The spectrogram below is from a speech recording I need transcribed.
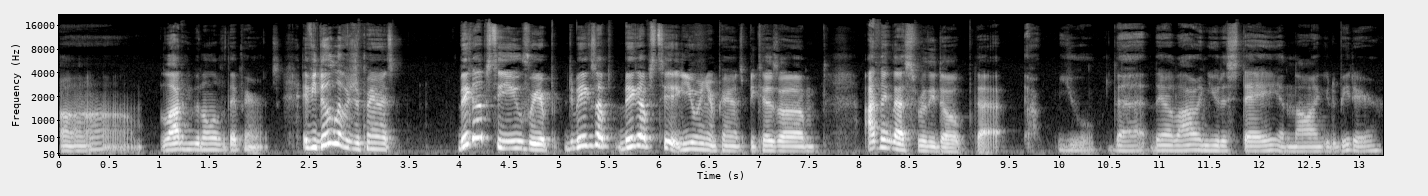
Um, a lot of people don't live with their parents. If you do live with your parents, big ups to you for your big ups big ups to you and your parents because um I think that's really dope that you that they're allowing you to stay and allowing you to be there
